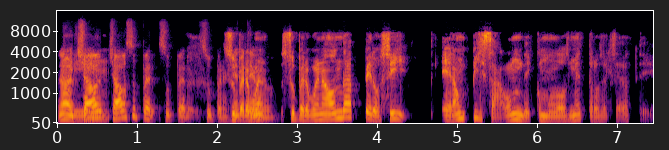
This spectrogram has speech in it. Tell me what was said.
No, chao, Eh, chao, súper, súper, súper Súper buen- buena onda, pero sí, era un pisadón de como dos metros el cerote.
